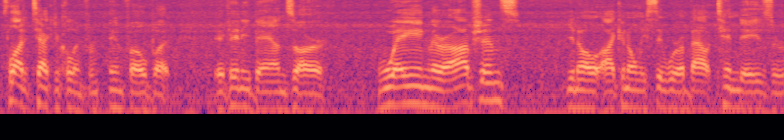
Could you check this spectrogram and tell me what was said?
It's a lot of technical inf- info, but if any bands are weighing their options, you know, I can only say we're about 10 days or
